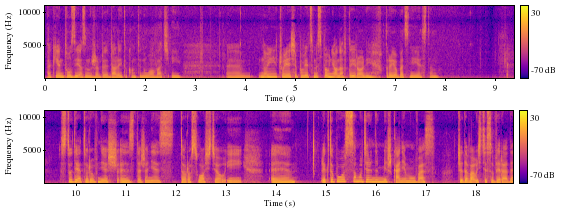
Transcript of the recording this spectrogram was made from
taki entuzjazm, żeby dalej to kontynuować i no i czuję się powiedzmy spełniona w tej roli, w której obecnie jestem. Studia to również e, zdarzenie z dorosłością i jak to było z samodzielnym mieszkaniem u was? Czy dawałyście sobie radę?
